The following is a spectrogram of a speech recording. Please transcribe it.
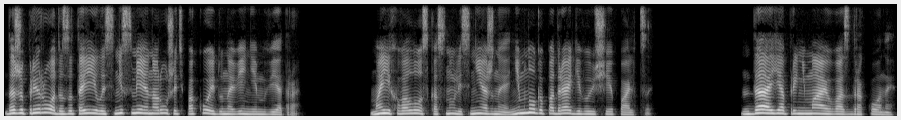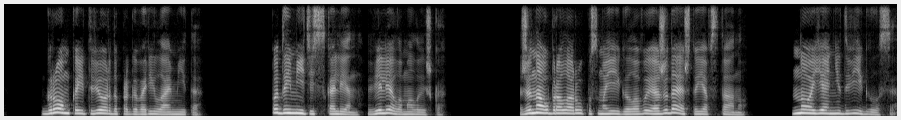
Даже природа затаилась, не смея нарушить покой дуновением ветра. Моих волос коснулись нежные, немного подрагивающие пальцы. «Да, я принимаю вас, драконы», — громко и твердо проговорила Амита. «Подымитесь с колен», — велела малышка. Жена убрала руку с моей головы, ожидая, что я встану. Но я не двигался.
